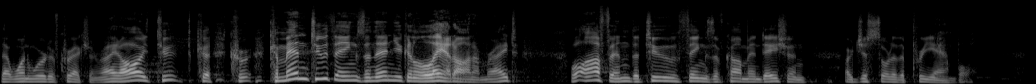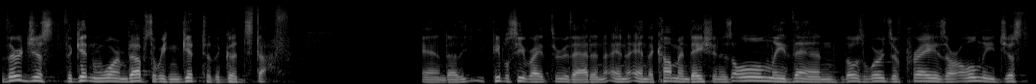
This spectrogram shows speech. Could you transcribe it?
that one word of correction, right? Always two, c- commend two things, and then you can lay it on them, right? Well, often the two things of commendation are just sort of the preamble. They're just the getting warmed up so we can get to the good stuff. And uh, people see right through that. And, and, and the commendation is only then, those words of praise are only just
